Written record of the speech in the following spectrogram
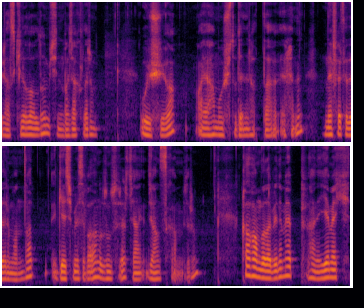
Biraz kilolu olduğum için bacaklarım uyuşuyor. Ayağım uyuştu denir hatta yani. Nefret ederim ondan. Geçmesi falan uzun sürer. Can, can sıkan bir durum. Kafamda da benim hep hani yemek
